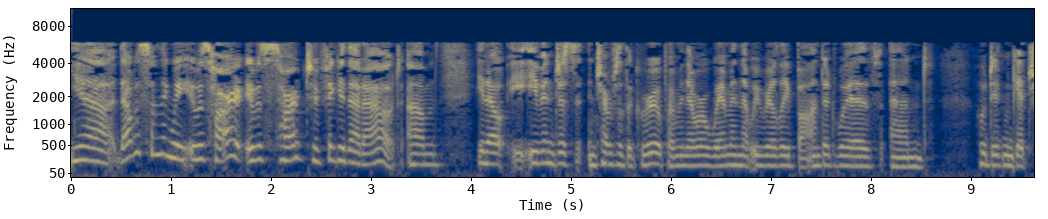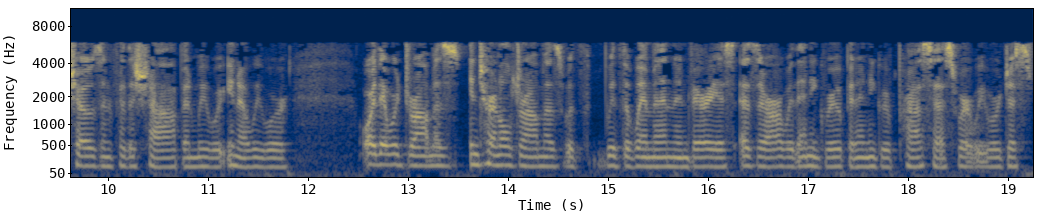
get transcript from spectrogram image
Yeah, that was something we. It was hard. It was hard to figure that out. Um, you know, even just in terms of the group. I mean, there were women that we really bonded with, and who didn't get chosen for the shop, and we were, you know, we were, or there were dramas, internal dramas with with the women and various, as there are with any group and any group process, where we were just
